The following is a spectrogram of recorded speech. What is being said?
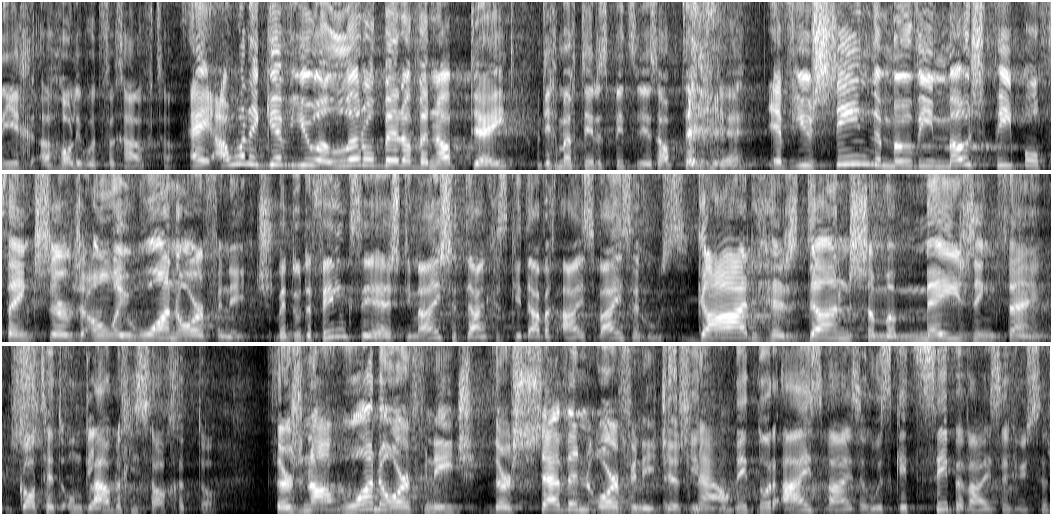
ich an Hollywood verkauft habe. Hey, I want to give you a little bit of an update. Und ich möchte dir ein bisschen ein Update geben. If you've seen the movie, most people think there's only one orphanage. Wenn du den Film gesehen hast, die meisten denken, es gibt einfach ein Waisenhaus. God has done some amazing things. Gott hat unglaubliche Sachen da. There's not one orphanage, there's seven Es orphanages now. nicht nur ein Waisenhaus, es gibt sieben Waisenhäuser.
